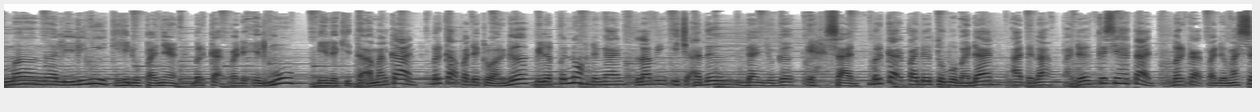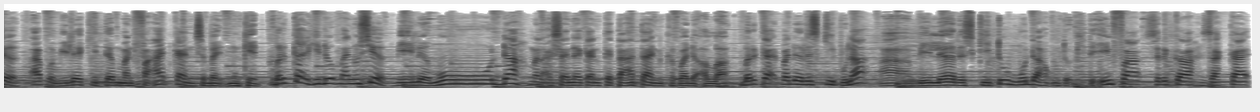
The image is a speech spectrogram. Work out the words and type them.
mengelilingi kehidupannya. Berkat pada ilmu bila kita amalkan. Berkat pada keluarga bila penuh dengan loving each other dan juga ihsan. Berkat pada tubuh badan adalah pada kesihatan. Berkat pada masa apabila kita manfaatkan sebaik mungkin. Berkat hidup manusia bila mudah melaksanakan ketaatan kepada Allah. Berkat pada rezeki pula ha, bila rezeki itu mudah untuk kita infak, sedekah, zakat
